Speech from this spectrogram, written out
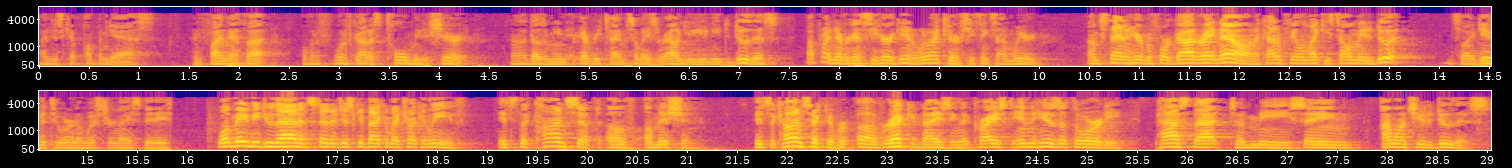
I just kept pumping gas. And finally I thought, well, what if, what if God has told me to share it? Well, it doesn't mean every time somebody's around you, you need to do this. I'm probably never going to see her again. What do I care if she thinks I'm weird? I'm standing here before God right now, and I kind of feeling like He's telling me to do it. So I gave it to her, and I wished her a nice day. What made me do that instead of just get back in my truck and leave? It's the concept of a mission. It's the concept of, of recognizing that Christ, in His authority, passed that to me, saying, I want you to do this.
